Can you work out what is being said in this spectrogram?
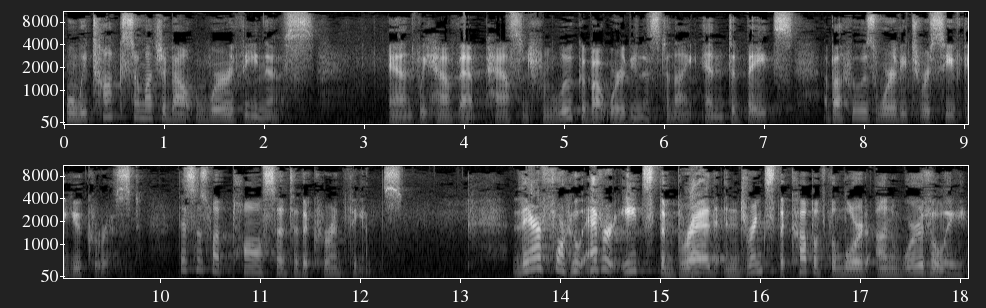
when we talk so much about worthiness. And we have that passage from Luke about worthiness tonight and debates about who is worthy to receive the Eucharist. This is what Paul said to the Corinthians. Therefore, whoever eats the bread and drinks the cup of the Lord unworthily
